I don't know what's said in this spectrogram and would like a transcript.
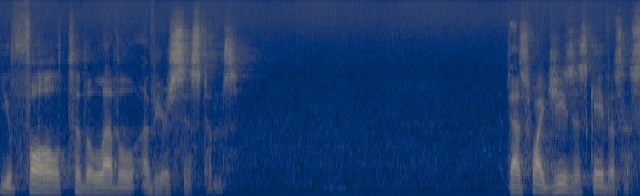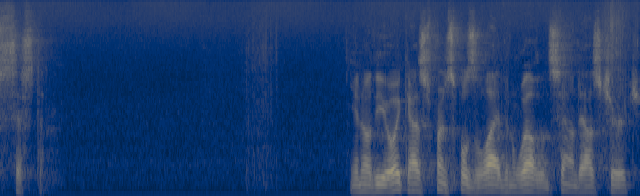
you fall to the level of your systems. That's why Jesus gave us a system. You know, the Oikos principle is alive and well in Sound House Church.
